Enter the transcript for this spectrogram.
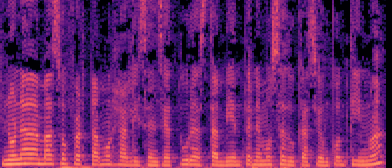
No nada más ofertamos las licenciaturas, también tenemos educación continua.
